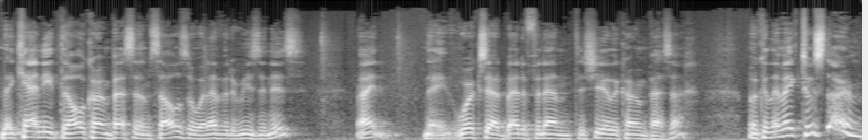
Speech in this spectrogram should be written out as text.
they can't eat the whole Karban Pesach themselves, or whatever the reason is, right? They works out better for them to share the Karban Pesach. But can they make two star?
